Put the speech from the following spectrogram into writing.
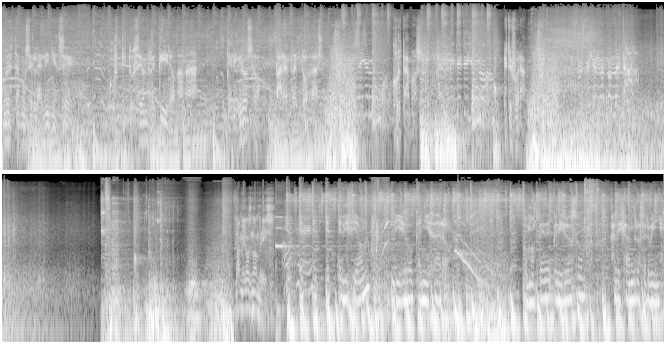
Ahora estamos en la línea C. Constitución retiro, mamá. Peligroso, parando en todas. Cortamos. Estoy fuera. Dame los nombres. Edición Diego Cañizaro. Como P de peligroso, Alejandro Cerviño.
